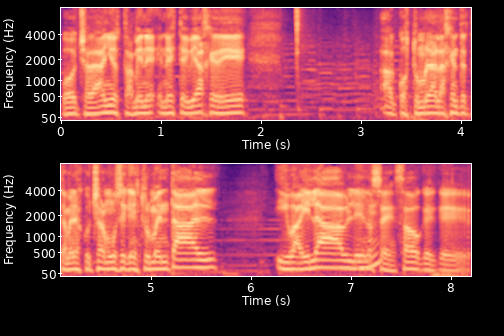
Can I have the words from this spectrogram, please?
8 años. También en este viaje de acostumbrar a la gente también a escuchar música instrumental y bailable, no sé, es algo que, que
